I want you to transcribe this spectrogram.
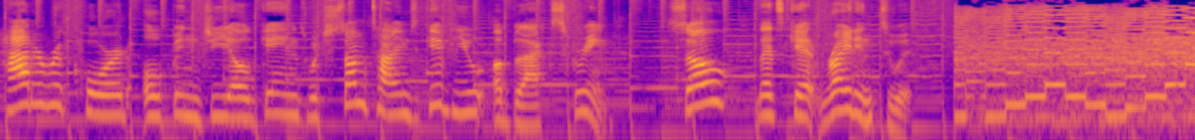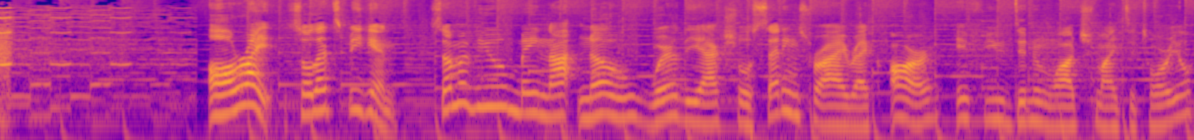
how to record OpenGL games which sometimes give you a black screen. So let's get right into it. Alright, so let's begin. Some of you may not know where the actual settings for iRec are if you didn't watch my tutorial.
